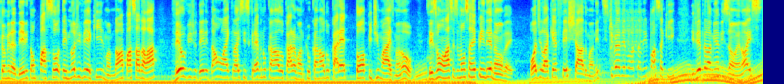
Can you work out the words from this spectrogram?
câmera dele, então passou, terminou de ver aqui, mano, dá uma passada lá, vê o vídeo dele, dá um like lá e se inscreve no canal do cara, mano, que o canal do cara é top demais, mano. Vocês vão lá, vocês não vão se arrepender não, velho. Pode ir lá que é fechado, mano. E se estiver vendo lá também, passa aqui e vê pela minha visão, é nóis?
